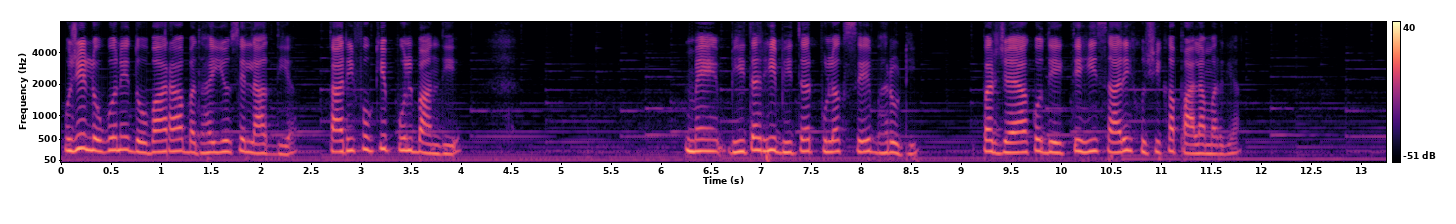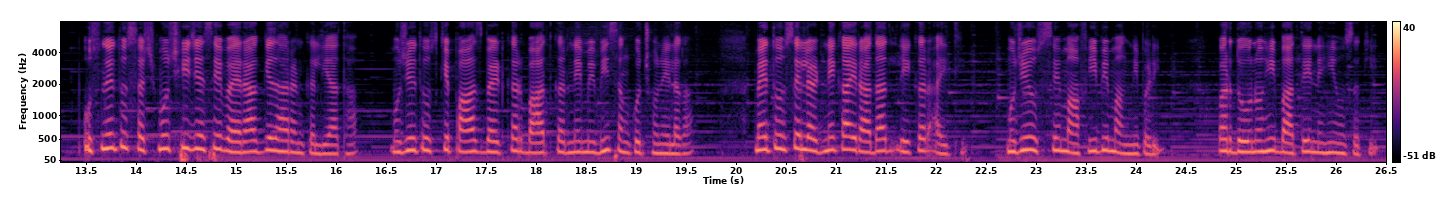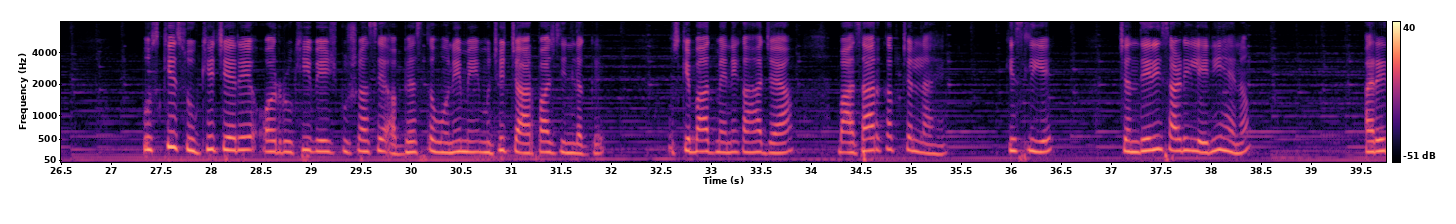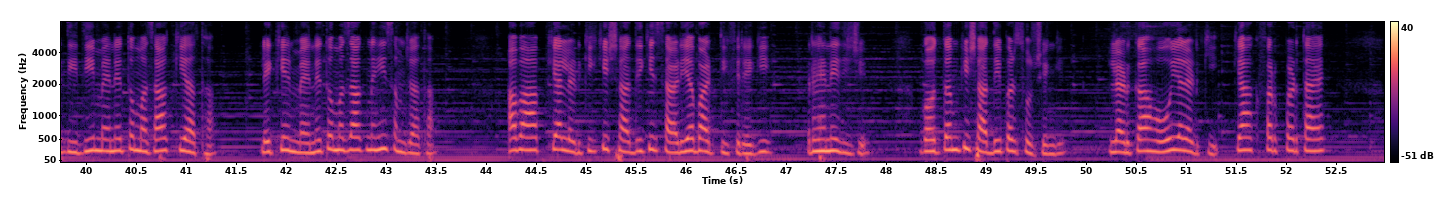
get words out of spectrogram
मुझे लोगों ने दोबारा बधाइयों से लाद दिया, तारीफों के पुल बाँध दिए। मैं भीतर ही भीतर पुलक से भर उठी, पर जया को देखते ही सारी खुशी का पाला मर गया। उसने तो सचमुच ही जैसे वैराग्य धारण कर लिया था। मुझे तो उसके पास बैठकर बात करने में भी संकोच होने लगा। मैं तो उससे लड़ने का इरादा लेकर आई थी। मुझे उससे माफ़ी भी मांगनी पड़ी, पर दोनों ही बातें नहीं हो सकी। उसके सूखे चेहरे और रुखी वेशभूषा से अभ्यस्त होने में मुझे चार पाँच दिन लग गए। उसके बाद मैंने कहा, जया, बाज़ार कब चलना है? किस लिए? चंदेरी साड़ी लेनी है ना? अरे दीदी, मैंने तो मज़ाक किया था। लेकिन मैंने तो मज़ाक नहीं समझा था। अब आप क्या लड़की की शादी की साड़ियाँ बांटती फिरेगी? रहने दीजिए। गौतम की शादी पर सोचेंगे। लड़का हो या लड़की, क्या फ़र्क पड़ता है?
